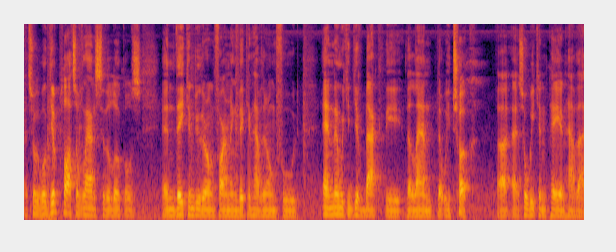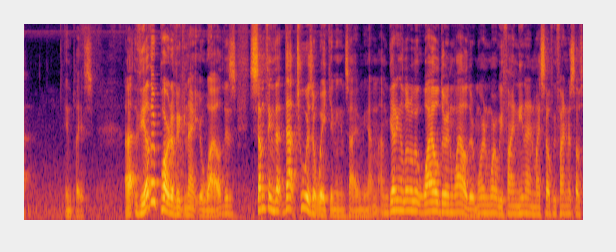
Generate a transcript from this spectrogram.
and so we'll give plots of lands to the locals, and they can do their own farming, they can have their own food, and then we can give back the the land that we took, uh, so we can pay and have that in place. Uh, the other part of Ignite Your Wild is something that that too is awakening inside me. I'm, I'm getting a little bit wilder and wilder. More and more we find, Nina and myself, we find ourselves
